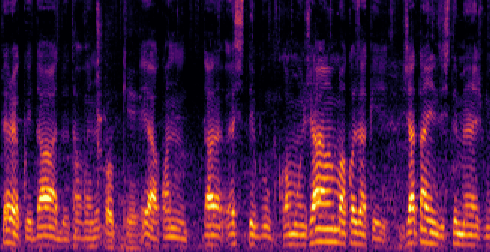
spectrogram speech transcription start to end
ter cuidado, tá vendo? Ok. Yeah, quando tá esse tipo, como já é uma coisa que já está a existir mesmo,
